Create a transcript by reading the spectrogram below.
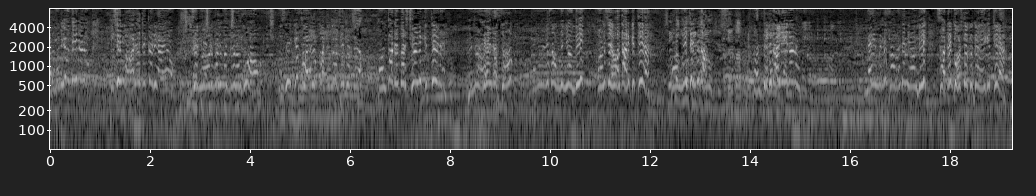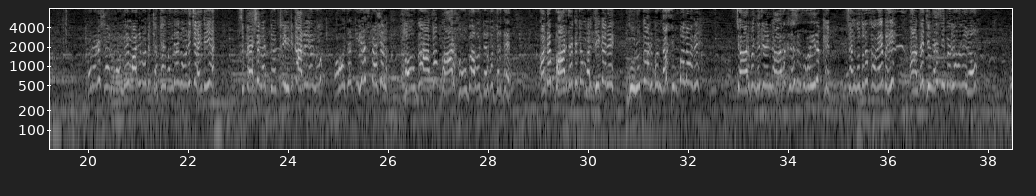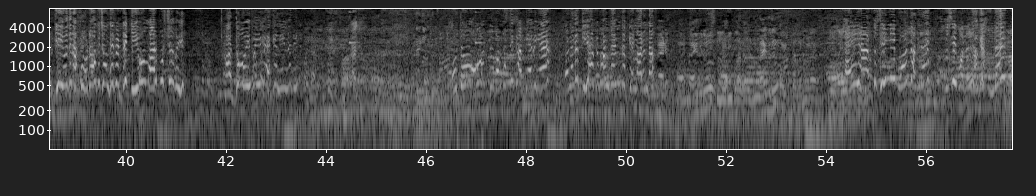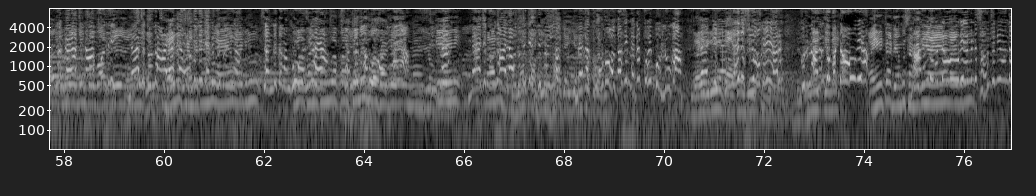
ਸ਼ਰਮ ਨਹੀਂ ਆਉਂਦੀ ਇਹਨਾਂ ਨੂੰ। ਤੁਸੀਂ ਮਾਰਿਆ ਤੇ ਘਰੇ ਆਏ ਹੋ। ਤੁਸੀਂ ਨੋਰਮਲ ਬੰਦੇ ਵਾਂਗੂ ਆਓ। ਤੁਸੀਂ ਕਿ ਸਾਰੇ ਨੂੰ ਕੱਟ ਕਰਦੇ ਫਿਰਦੇ ਹੋ। ਹੁਣ ਤੁਹਾਡੇ ਵਰਸ਼ੀਆਂ ਨੇ ਕਿੱਥੇ ਨੇ? ਮੈਨੂੰ ਇਹ ਦੱਸੋ। ਮੈਨੂੰ ਇਹ ਸਮਝ ਨਹੀਂ ਆਉਂਦੀ। ਹੁਣ ਸੇਵਾਦਾਰ ਕਿੱਥੇ ਆ? ਹੁਣ ਨਹੀਂ ਦਿਖਦਾ। ਹੁਣ ਦਿਖਦਾ ਨਹੀਂ ਇਹਨਾਂ ਨੂੰ। ਨਹੀਂ ਮੈਨੂੰ ਸਮਝ ਨਹੀਂ ਆਉਂਦੀ। ਸਾਡੇ ਗੁਰਸਿੱਖ ਗਏ ਕਿੱਥੇ ਆ? ਉਹਨਾਂ ਨੂੰ ਸ਼ਰਮ ਆਉਂਦੀ। ਮਾੜੀ ਮੋਟੀ ਜੱਥੇ ਬੰਦਿਆਂ ਨੂੰ ਹੋਣੀ ਚਾਹੀਦੀ ਹੈ ਸਪੈਸ਼ਲ ਟ੍ਰੀਟ ਕਰ ਰਹੇ ਉਹਨੂੰ। ਉਹ ਤਾਂ ਕੀ ਹੈ ਸਪੈਸ਼ਲ ਹੋਊਗਾ ਆਪਦਾ ਬਾਹਰ ਹੋਊਗਾ ਵੱਡੇ ਪੱਧਰ ਤੇ। ਆਪਦਾ ਬਾਹਰ ਜਾ ਕੇ ਜੋ ਮਰਜ਼ੀ ਕਰੇ, ਗੁਰੂ ਘਰ ਬੰਦਾ ਸਿੰਪਲ ਆਵੇ। ਚਾਰ ਬੰਦੇ ਜਿਹੜੇ ਨਾਂ ਰੱਖਦੇ ਸਿਰਫ ਉਹੀ ਰੱਖੇ। ਸੰਗਤ ਨੂੰ ਕਵੇ ਭਈ ਆਪਦਾ ਜਿਵੇਂ ਸੀ ਪਹਿਲਾਂ ਉਵੇਂ ਰਹੋ। ਕੀ ਉਹਦੇ ਨਾਲ ਫੋਟੋ ਖਿਚਾਉਂਦੇ ਫਿਰਦੇ, ਕੀ ਉਹ ਮਾਰ ਪੁੱਛੋ ਭਈ ਹੱਦ ਹੋਈ ਭਈ ਮੈਂ ਕਹਿੰਦੀ ਇਹਨਾਂ ਦੀ। ਉਹ ਤਾਂ ਉਹ ਜ਼ਬਰਦਸਤੀ ਕਰਦੀਆਂ ਵੀ ਹੈ ਉਹਨਾਂ ਦਾ ਕੀ ਹੱਕ ਬਣਦਾ ਇਹਨੂੰ ਧੱਕੇ ਮਾਰਨ ਦਾ? ਨਹੀਂ ਯਾਰ ਤੁਸੀਂ ਨਹੀਂ ਬੋਲ ਸਕਦੇ ਤੁਸੀਂ ਬੋਲਣ ਲੱਗੇ ਹੁੰਦੇ? ਤੇ ਮੈਂ ਅੱਜ ਨਾ ਬੋਲੀ ਮੈਂ ਜਦੋਂ ਨਾ ਆਇਆ ਮੈਂ ਉਹਨਾਂ ਦੇ ਦੇਖਦੀ ਪਈ ਹਾਂ ਸੰਗਤ ਵਾਂਗੂ ਹੋ ਨਹੀਂ ਆਇਆ। ਆਪਾਂ ਇੱਥੇ ਨਹੀਂ ਬੋਲ ਸਕਦੇ, ਮੈਂ ਮੈਂ ਕੀ ਇਹ ਨਹੀਂ। ਮੈਂ ਜਦੋਂ ਨਾ ਆਇਆ ਉਦੋਂ ਦੀ ਦੇਖਦੀ ਪਈ ਹਾਂ ਮੇਰਾ ਖੂਨ ਬੋਲਦਾ ਸੀ ਮੈਂ ਕਿਹਾ ਕੋਈ ਬੋਲੂਗਾ। ਵਾਹਿਗੁਰੂ ਤੁਸੀਂ ਹੋ ਗਏ ਯਾਰ। ਗੁਰੂ ਨਾਨਕ ਤੋਂ ਵੱਡਾ ਹੋ ਗਿਆ। ਅਸੀਂ ਤੁਹਾਡੇ ਵਾਂਗੂ ਸੰਗਤ ਹੀ ਆਏ ਆ ਮੈਨੂੰ ਸਮਝ ਨਹੀਂ ਆਉਂਦਾ।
